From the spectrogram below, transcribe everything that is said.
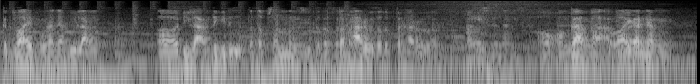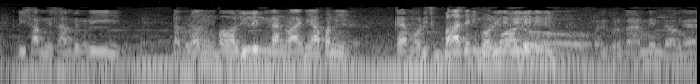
ketua himpunannya bilang eh, dilantik itu tetap seneng sih. Tetap terharu tetap terharu lah. Nangis kan nangis oh enggak enggak. Oh, apalagi kan enggak. yang di samping-samping di belakang bawa lilin kan wah ini apa nih? Iya. kayak mau disembah aja nih bawa ini. Waduh, mau dikurbanin dong ya.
